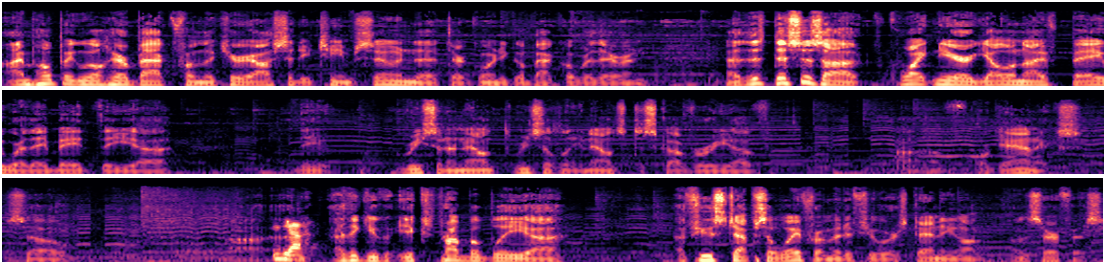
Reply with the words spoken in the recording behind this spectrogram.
I'm hoping we'll hear back from the Curiosity team soon that they're going to go back over there and uh, this this is uh, quite near Yellowknife Bay where they made the uh, the recent announced recently announced discovery of of organics. So uh, yeah, I, I think you it's probably uh, a few steps away from it if you were standing on, on the surface.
